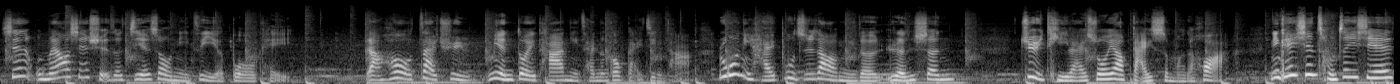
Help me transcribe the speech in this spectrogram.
先我们要先学着接受你自己的不 OK，然后再去面对它，你才能够改进它。如果你还不知道你的人生具体来说要改什么的话，你可以先从这一些。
